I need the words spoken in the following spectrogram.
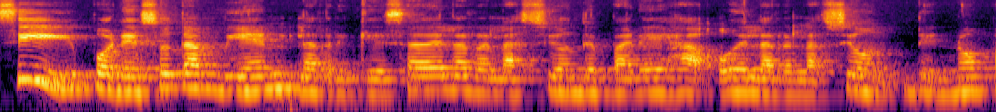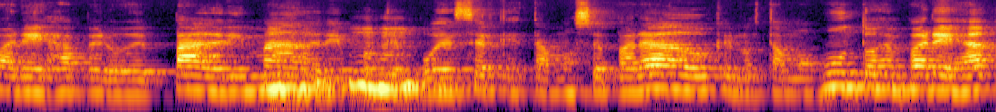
Sí, por eso también la riqueza de la relación de pareja o de la relación de no pareja, pero de padre y madre, porque puede ser que estamos separados, que no estamos juntos en pareja,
